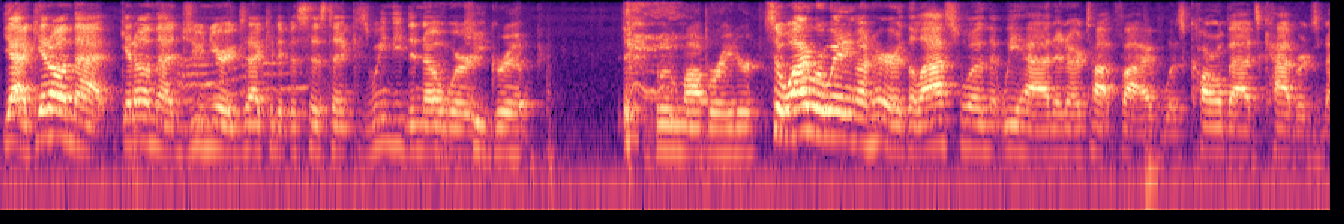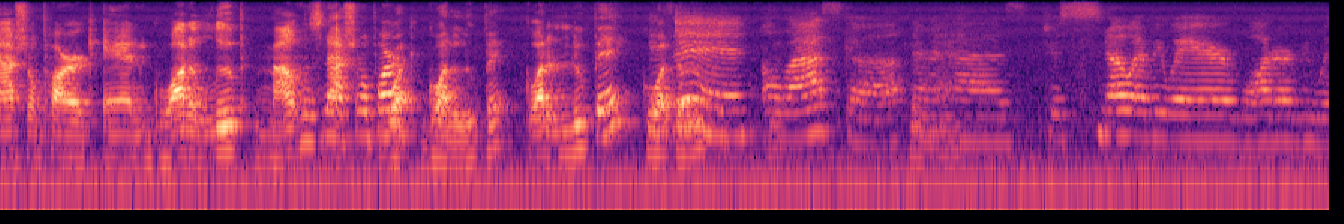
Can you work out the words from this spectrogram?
Yeah, get on that. Get on that junior executive assistant because we need to know where. key grip boom operator. So while we're waiting on her, the last one that we had in our top five was Carlsbad Caverns National Park and Guadalupe Mountains National Park. Gua- Guadalupe. Guadalupe? It's Guadalupe. in Alaska, and it has just snow everywhere, water everywhere,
